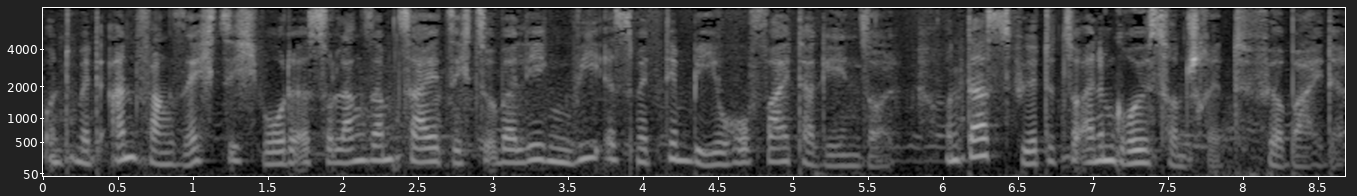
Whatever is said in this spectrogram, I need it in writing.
Und mit Anfang 60 wurde es so langsam Zeit, sich zu überlegen, wie es mit dem Biohof weitergehen soll. Und das führte zu einem größeren Schritt für beide.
